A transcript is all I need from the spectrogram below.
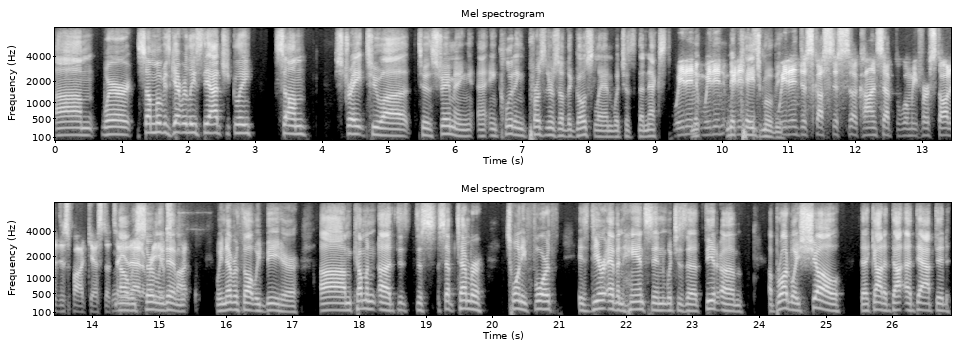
um, where some movies get released theatrically, some straight to uh to streaming, uh, including Prisoners of the Ghostland, which is the next We didn't. Nick- we didn't. we Nick didn't, Cage movie. We didn't discuss this uh, concept when we first started this podcast. I'll tell No, you we that. at certainly didn't. Spot. we never thought we'd be here. Um, coming uh this, this September 24th is Dear Evan Hansen, which is a theater um a Broadway show that got ad- adapted,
